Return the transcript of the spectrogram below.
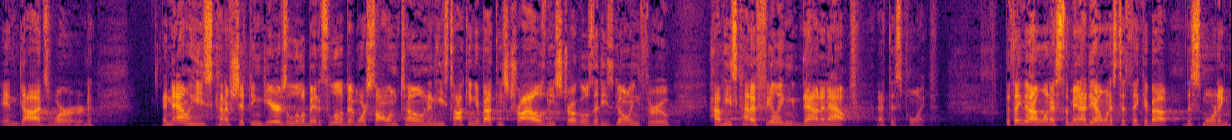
in God's word. And now he's kind of shifting gears a little bit. It's a little bit more solemn tone, and he's talking about these trials and these struggles that he's going through, how he's kind of feeling down and out at this point. The thing that I want us, the main idea I want us to think about this morning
